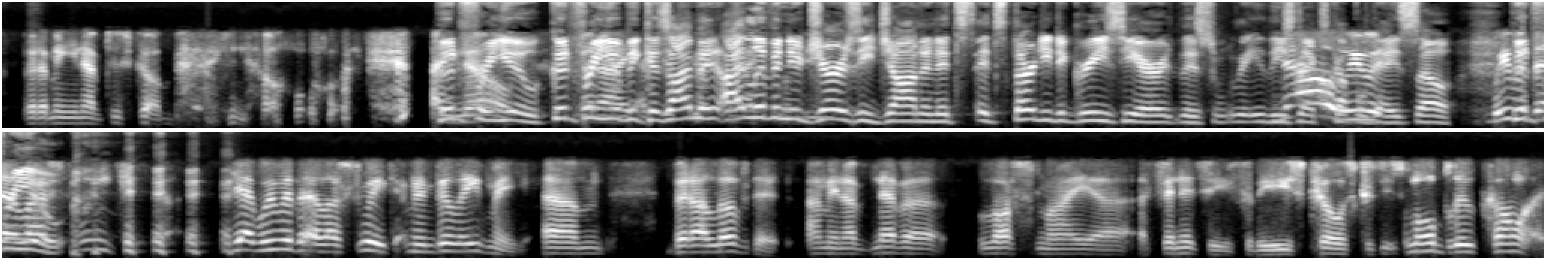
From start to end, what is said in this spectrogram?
but I mean, I've just got. I know. I Good for you. Good for you I- because I'm in, I live in New Jersey, John, and it's it's 30 degrees here this these No, next couple we were- days. So We were good there for you. last week. yeah, we were there last week. I mean, believe me. Um, but I loved it. I mean, I've never lost my uh, affinity for the East Coast because it's more blue collar.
